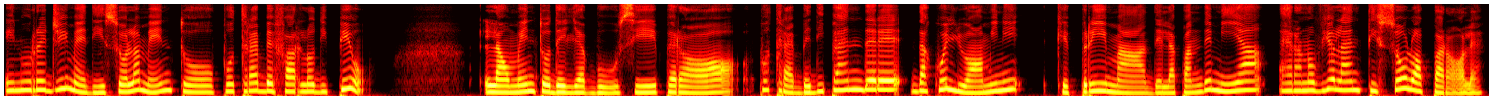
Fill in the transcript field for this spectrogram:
in un regime di isolamento potrebbe farlo di più. L'aumento degli abusi, però, potrebbe dipendere da quegli uomini che prima della pandemia erano violenti solo a parole.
